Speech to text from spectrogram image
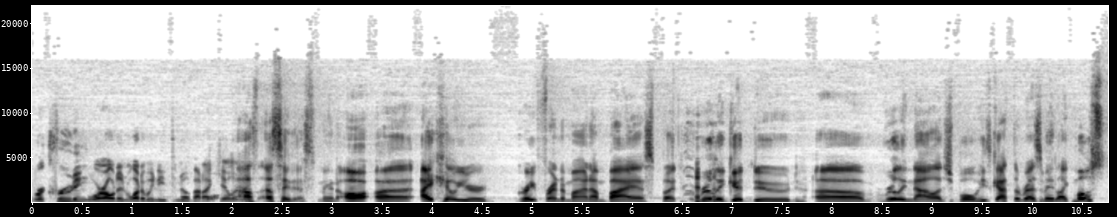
recruiting world, and what do we need to know about Ike Hilliard? I'll, I'll say this, man. All, uh, Ike Hilliard, great friend of mine. I'm biased, but really good dude. Uh, really knowledgeable. He's got the resume. Like most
